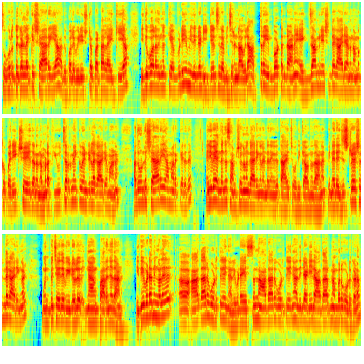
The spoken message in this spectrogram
സുഹൃത്തുക്കളിലേക്ക് ഷെയർ ചെയ്യുക. അതുപോലെ വീഡിയോ ഇഷ്ടപ്പെട്ടാൽ ലൈക്ക് ചെയ്യുക. ഇതുപോലെ നിങ്ങൾക്ക് എവിടെയും ഇതിന്റെ ഡീറ്റെയിൽസ് ലഭിച്ചിട്ടുണ്ടാവില്ല. അത്ര ഇമ്പോർട്ടന്റ് ആണ്. എക്സാമിനേഷന്റെ കാര്യമാണ് നമുക്ക് പരീക്ഷ എഴുതണം. നമ്മുടെ ഫ്യൂച്ചറിനേക്ക് വേണ്ടിയുള്ള കാര്യമാണ്. അതുകൊണ്ട് ഷെയർ ചെയ്യാൻ മറക്കരുത്. എനിവേ എന്തെങ്കിലും സംശയങ്ങളും കാര്യങ്ങളുണ്ടെങ്കിൽ നിങ്ങൾക്ക് താഴെ ചോദിക്കാവുന്നതാണ്. പിന്നെ രജിസ്ട്രേഷന്റെ കാര്യങ്ങൾ മുൻപ് ചെയ്ത വീഡിയോയിൽ ഞാൻ പറഞ്ഞതാണ്. ഇതിവിടെ നിങ്ങൾ ആധാർ കൊടുത്തു കഴിഞ്ഞാൽ ഇവിടെ എസ് എന്ന ആധാർ കൊടുത്തു കഴിഞ്ഞാൽ അതിന്റെ അടിയിൽ ആധാർ നമ്പർ കൊടുക്കണം.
